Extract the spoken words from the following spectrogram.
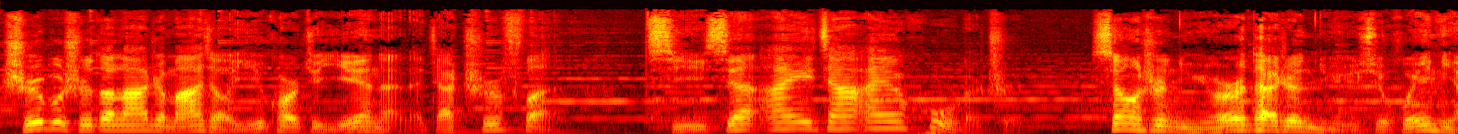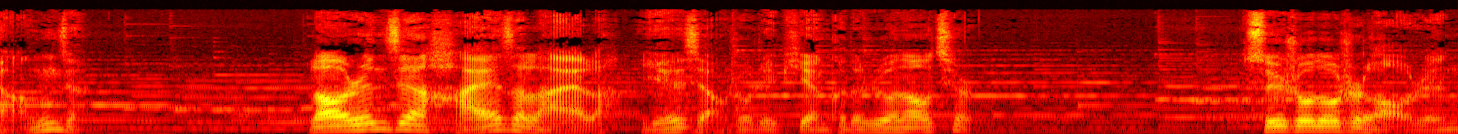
时不时的拉着马脚一块去爷爷奶奶家吃饭，起先挨家挨户的吃，像是女儿带着女婿回娘家。老人见孩子来了，也享受这片刻的热闹劲儿。虽说都是老人，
